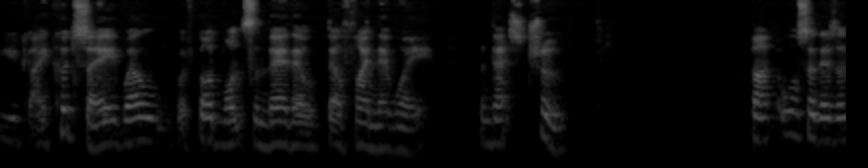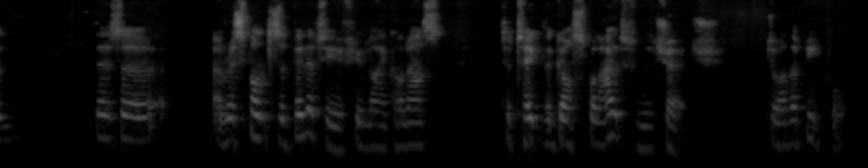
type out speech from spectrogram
you, I could say, well, if God wants them there, they'll they'll find their way, and that's true. But also, there's a there's a a responsibility, if you like, on us to take the gospel out from the church to other people.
